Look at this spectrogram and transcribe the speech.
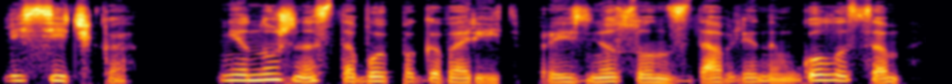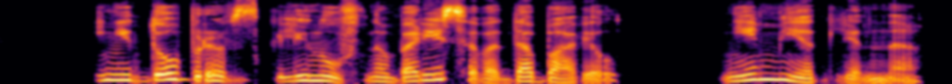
«Лисичка, мне нужно с тобой поговорить», — произнес он сдавленным голосом и, недобро взглянув на Борисова, добавил «немедленно».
